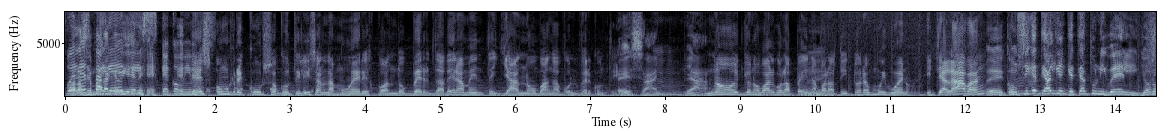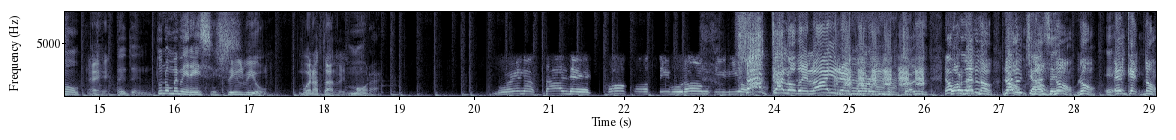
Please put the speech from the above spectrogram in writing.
Para la semana que viene. Es un recurso que utilizan las mujeres cuando verdaderamente ya no van a volver contigo. Exacto, ya. No, yo no valgo la pena Eh. para ti. Tú eres muy bueno. Y te alaban. Eh, consíguete a alguien que esté a tu nivel. Yo no. Eh. eh, tú no me mereces. Silvio, buenas tardes. Mora. Buenas tardes, Coco, Tiburón y Dios. ¡Sácalo del aire por, No, por pero de- dale un- no, dale un chance. no, no, no. Eh, el que no,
